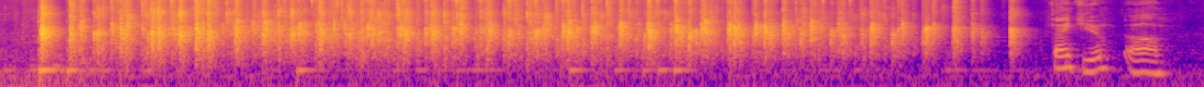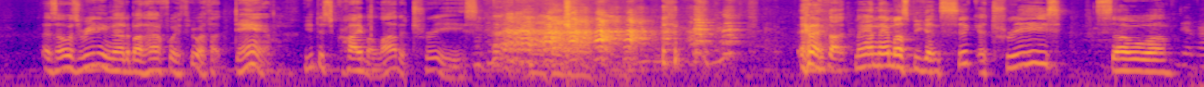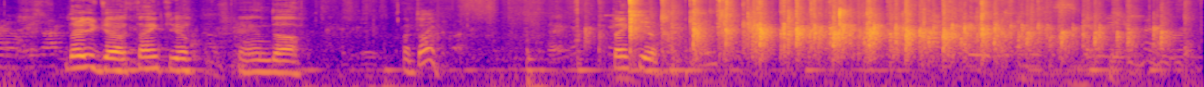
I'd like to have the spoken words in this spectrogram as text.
Thank you. Um, as I was reading that about halfway through, I thought, damn, you describe a lot of trees. and I thought, man, they must be getting sick of trees. So uh, there you go. Thank you. And uh, I'm done. Thank you.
